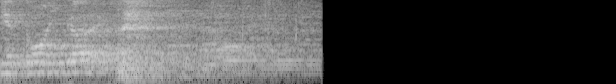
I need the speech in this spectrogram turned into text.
get going, guys.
